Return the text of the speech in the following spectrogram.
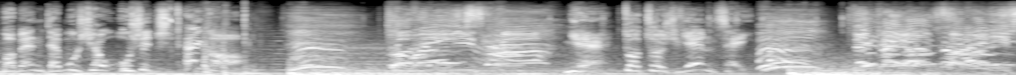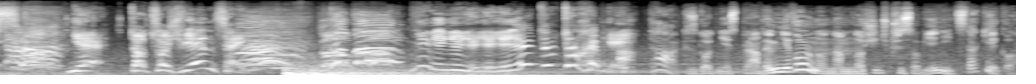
bo będę musiał użyć tego. To walizka! Nie, to coś więcej. Tykająca walizka! Nie, to coś więcej. Nie, nie, nie, nie, nie, nie, nie, to trochę mniej. Tak, zgodnie z prawem nie wolno nam nosić przy sobie nic takiego.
